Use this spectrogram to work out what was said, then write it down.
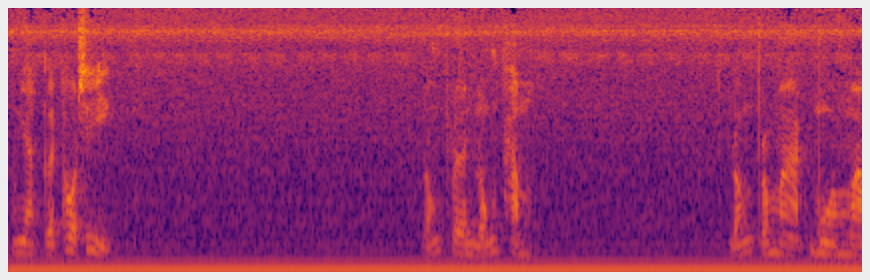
บางอย่างเกิดโทษซะอีก หลงเพลินหลงทำหลงประมาทมัวเมา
